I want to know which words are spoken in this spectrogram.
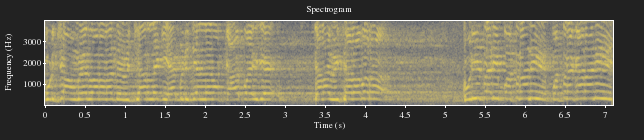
पुढच्या उमेदवाराला जर विचारलं की ह्या बीड जिल्ह्याला काय पाहिजे? त्याला विचारा बरं. कुणीतरी पत्राने पत्रकारांनी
